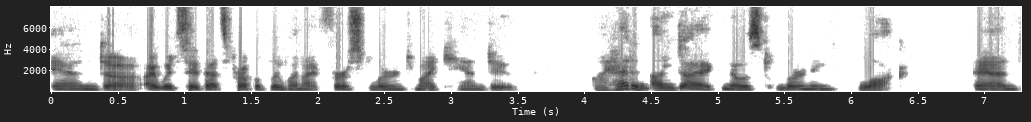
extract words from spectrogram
And uh, I would say that's probably when I first learned my can do. I had an undiagnosed learning block. And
